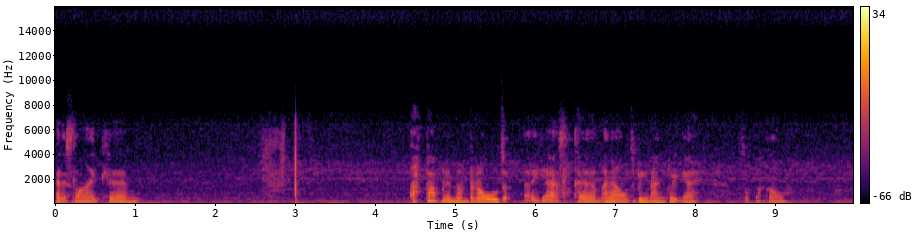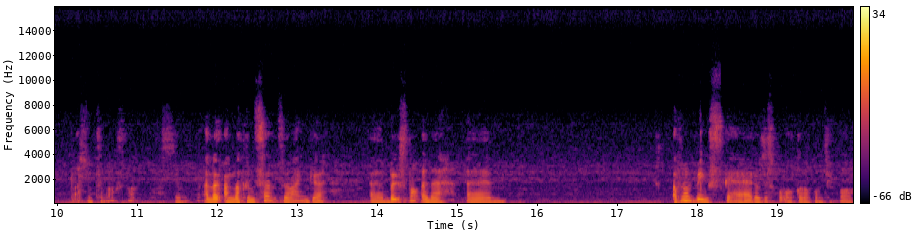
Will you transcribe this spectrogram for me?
and it's like um, a family member, an old, uh, yeah, it's like um, an elder being angry at you. So I'm like, oh, something that's not, that's, and, I, and I can sense their anger, um, but it's not in a. Um, I've never been scared. I just thought, oh God, I've gone too far.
